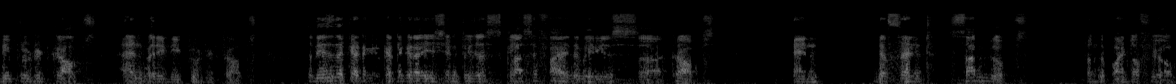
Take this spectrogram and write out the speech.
deep rooted crops and very deep rooted crops. So, this is the categorization to just classify the various uh, crops and different subgroups from the point of view of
